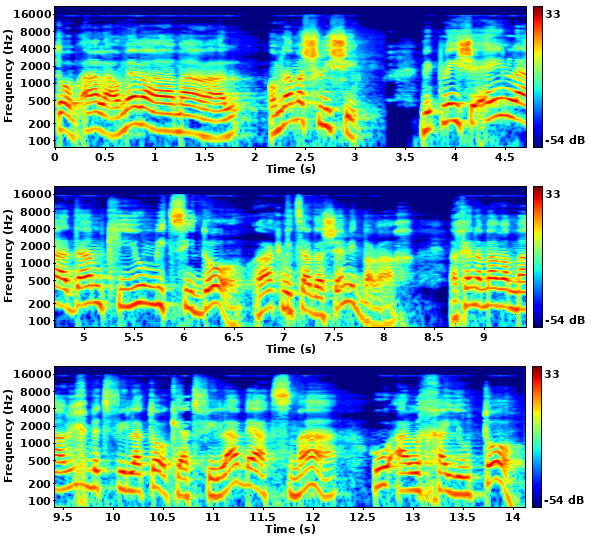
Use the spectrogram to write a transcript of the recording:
טוב, הלאה, אומר המהר"ל, אמנם השלישי, מפני שאין לאדם קיום מצידו, רק מצד השם יתברך, לכן אמר המעריך בתפילתו, כי התפילה בעצמה הוא על חיותו,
